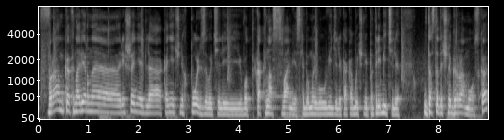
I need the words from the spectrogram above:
в рамках, наверное, решения для конечных пользователей, вот как нас с вами, если бы мы его увидели как обычные потребители, достаточно громоздко,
